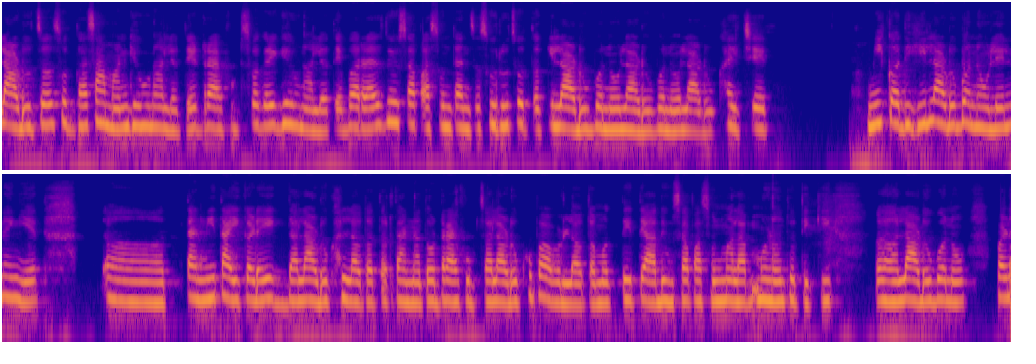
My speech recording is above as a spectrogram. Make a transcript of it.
लाडूचं सुद्धा सामान घेऊन आले होते ड्रायफ्रुट्स वगैरे घेऊन आले होते. बऱ्याच दिवसापासून त्यांचं सुरूच होतं की लाडू बनव लाडू बनव लाडू खायचे मी कधीही लाडू बनवले नाही आहेत त्यांनी ताईकडे एकदा लाडू खाल्ला होता तर त्यांना तो ड्रायफ्रूटचा लाडू खूप आवडला होता. मग ते त्या दिवसापासून मला म्हणत होती की लाडू बनव. पण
